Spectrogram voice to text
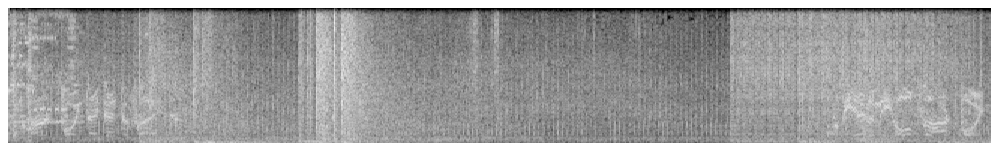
Hard point identified. The enemy holds the hard point.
